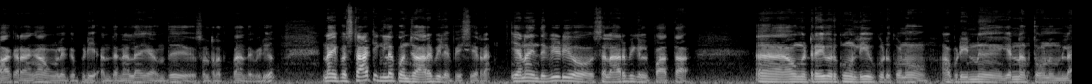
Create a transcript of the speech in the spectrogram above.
பார்க்குறாங்க? அவங்களுக்கு எப்படி அந்த நிலையை வந்து சொல்கிறதுக்கு தான் இந்த வீடியோ நான் இப்போ ஸ்டார்டிங்கில் கொஞ்சம் அரபியில் பேசிடுறேன். ஏன்னா இந்த வீடியோ சில அரபிகள் பார்த்தா அவங்க டிரைவருக்கும் லீவ் கொடுக்கணும் அப்படின்னு என்ன தோணும்ல.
